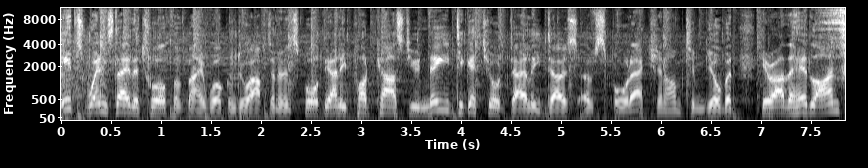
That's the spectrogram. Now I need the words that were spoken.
It's Wednesday, the 12th of May. Welcome to Afternoon Sport, the only podcast you need to get your daily dose of sport action. I'm Tim Gilbert. Here are the headlines.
